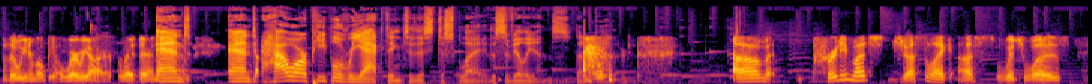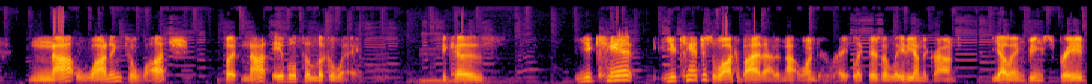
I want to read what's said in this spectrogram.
the Wienermobile, where we are, right there. And time. and how are people reacting to this display? The civilians that are gathered. Um, pretty much just like us, which was not wanting to watch, but not able to look away because you can't you can't just walk by that and not wonder, right? Like there's a lady on the ground yelling, being sprayed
